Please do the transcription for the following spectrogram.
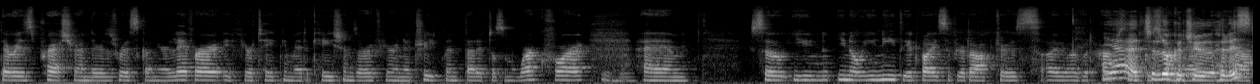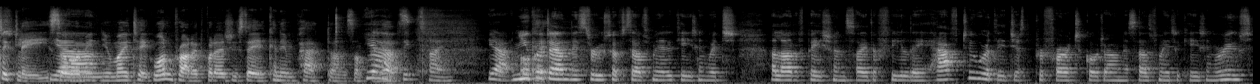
There is pressure and there's risk on your liver if you're taking medications or if you're in a treatment that it doesn't work for. Mm-hmm. Um, so you you know you need the advice of your doctors. I, I would yeah to look at you holistically. So. I mean, you might take one product, but as you say, it can impact on something yeah, else. Yeah, big time. Yeah, and you okay. go down this route of self medicating, which a lot of patients either feel they have to or they just prefer to go down a self medicating route,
